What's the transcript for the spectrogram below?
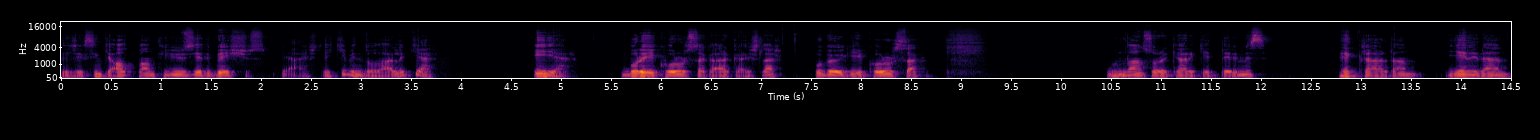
Diyeceksin ki alt band 107-500. Ya işte 2000 dolarlık yer. İyi yer. Burayı korursak arkadaşlar, bu bölgeyi korursak bundan sonraki hareketlerimiz tekrardan yeniden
